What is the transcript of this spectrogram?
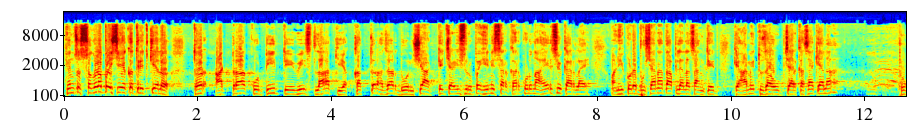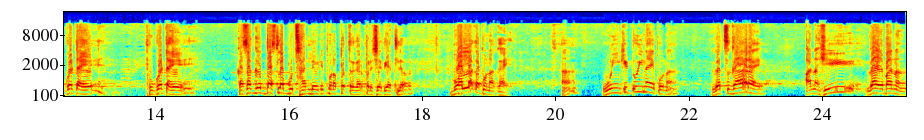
ह्यांचं सगळं पैसे एकत्रित केलं तर अठरा कोटी तेवीस लाख एकाहत्तर हजार दोनशे अठ्ठेचाळीस रुपये ह्यांनी सरकारकडून आहेर स्वीकारलाय. आणि इकडं भूषणात आपल्याला सांगतेत की आम्ही तुझा उपचार कसा केला? फुकट आहे. फुकट आहे. कसा गप बसला बुच हाणल्यावर पुन्हा पत्रकार परिषद घेतल्यावर? बोलला का पुन्हा काय? हा? उई की टुई नाही पुन्हा. गचगार आहे. आणि ही गायबानं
